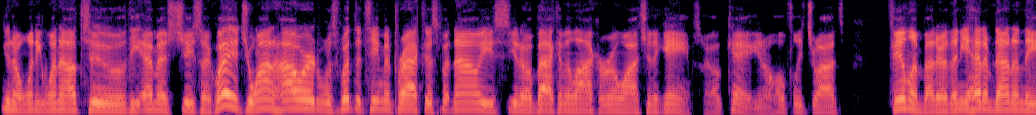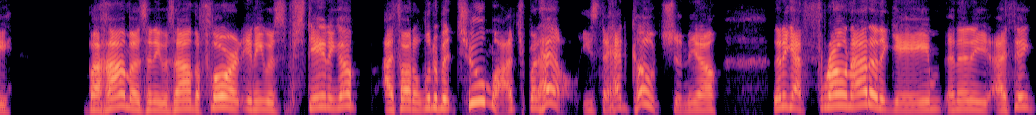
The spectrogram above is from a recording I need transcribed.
you know, when he went out to the MSG, it's like, wait, Juwan Howard was with the team in practice, but now he's, you know, back in the locker room watching the game. So, okay, you know, hopefully Juwan's feeling better. Then you had him down in the Bahamas and he was on the floor and he was standing up, I thought a little bit too much, but hell, he's the head coach. And, you know, then he got thrown out of the game, and then he, I think,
